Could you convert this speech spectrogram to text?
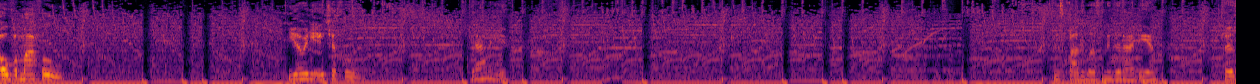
over my food. You already ate your food. Get out of here. This probably wasn't a good idea because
